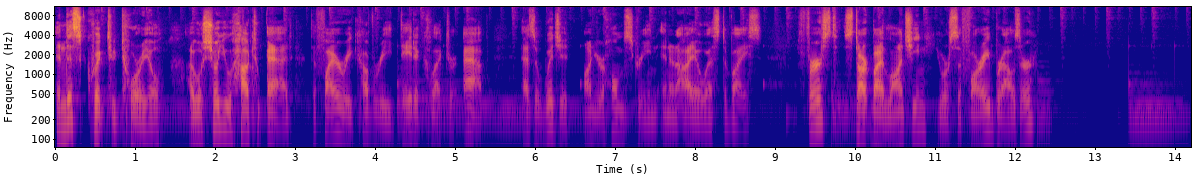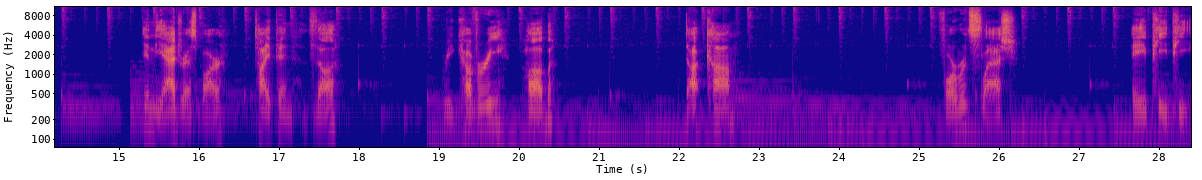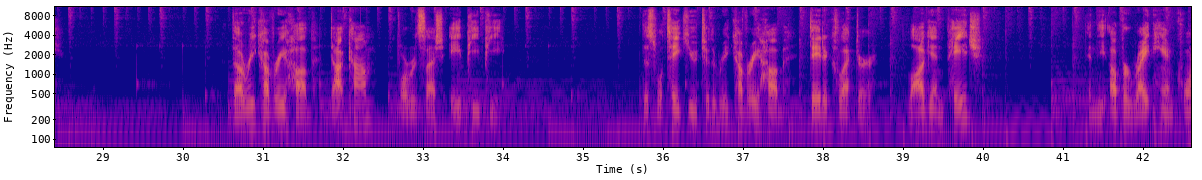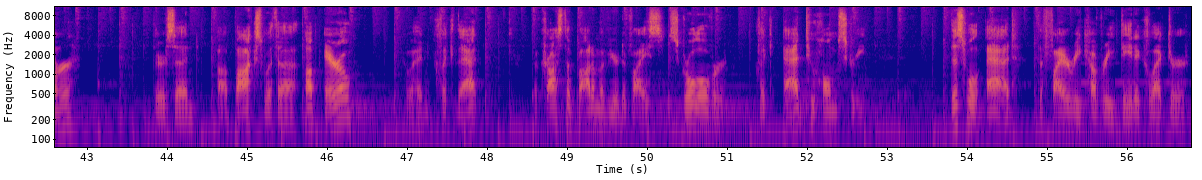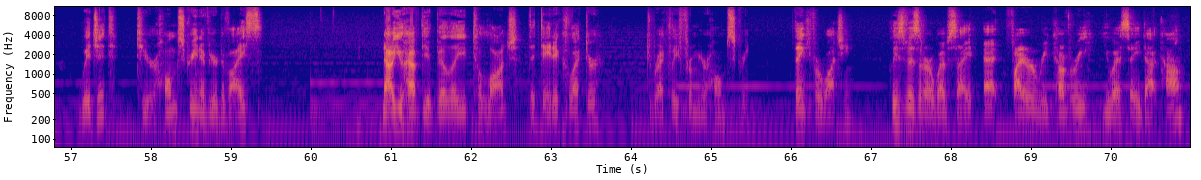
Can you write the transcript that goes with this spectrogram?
In this quick tutorial, I will show you how to add the Fire Recovery Data Collector app as a widget on your home screen in an iOS device. First, start by launching your Safari browser. In the address bar, type in the recoveryhub.com forward slash app therecoveryhub.com forward slash app. This will take you to the Recovery Hub Data Collector login page. In the upper right hand corner, there's a, a box with a up arrow. Go ahead and click that. Across the bottom of your device, scroll over, click Add to Home Screen. This will add the Fire Recovery Data Collector widget to your home screen of your device. Now you have the ability to launch the data collector directly from your home screen. Thank you for watching. Please visit our website at firerecoveryusa.com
